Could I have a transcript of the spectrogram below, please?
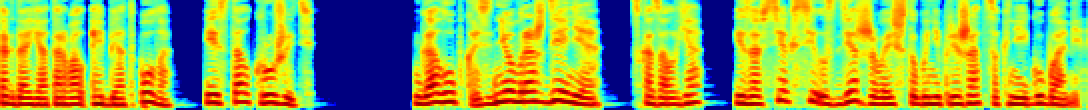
Тогда я оторвал Эбби от пола и стал кружить. «Голубка, с днем рождения!» — сказал я, изо всех сил сдерживаясь, чтобы не прижаться к ней губами.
